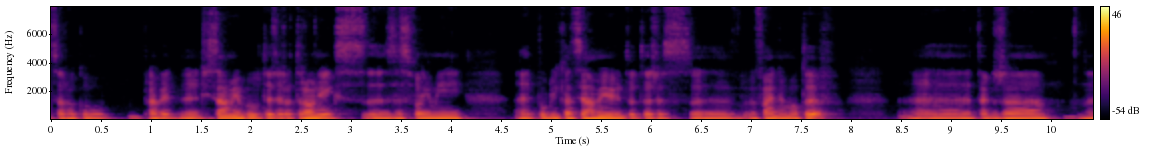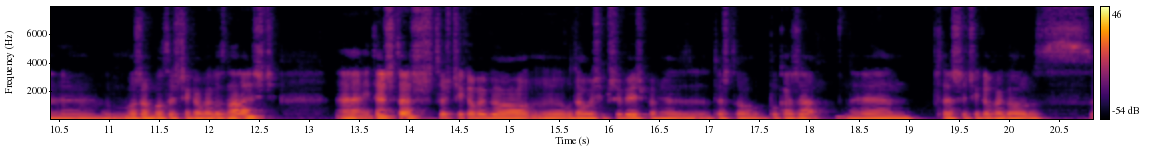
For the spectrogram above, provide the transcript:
co roku prawie e, ci sami, był też Retronix e, ze swoimi publikacjami, to też jest fajny motyw. Także można było coś ciekawego znaleźć. I też, też coś ciekawego udało się przywieźć, pewnie też to pokażę. Też ciekawego z,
